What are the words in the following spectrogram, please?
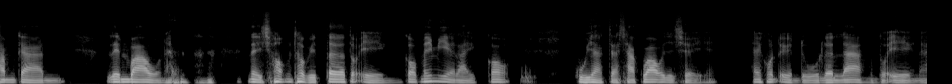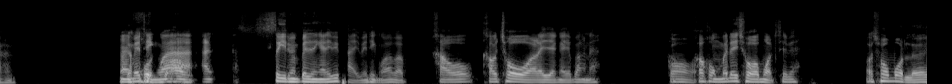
ทำการเล่นว่าวนะ ในช่องทวิตเตอร์ตัวเองก็ไม่มีอะไรก็กูอยากจะชักว่าวเฉยๆให้คนอื่นดูเรือนร่างของตัวเองนะครับมันแต่ไม่ถึงว่าคนก็เอาอันซีนมันเป็นยังไงพี่ไผ่ไม่ถึงว่าแบบเขาเขาโชว์อะไรยังไงบ้างนะเขาก็เขาคงไม่ได้โชว์หมดใช่ไหมเขาโชว์หมดเลย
